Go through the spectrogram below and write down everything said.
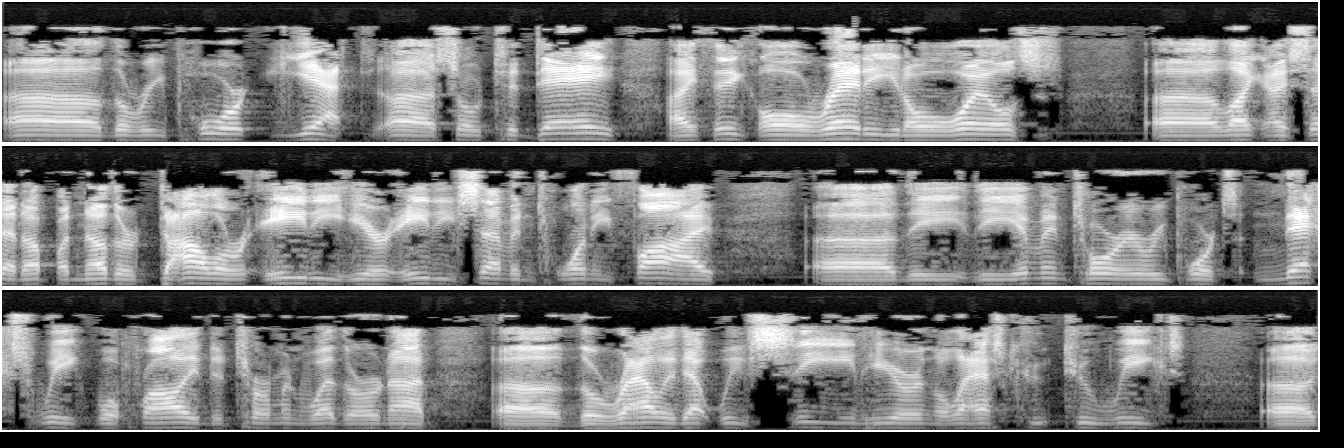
uh, the report yet. Uh, so today, I think already, you know, oil's uh, like I said, up another dollar eighty here, eighty seven twenty five. Uh, the the inventory reports next week will probably determine whether or not uh, the rally that we've seen here in the last two weeks uh,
